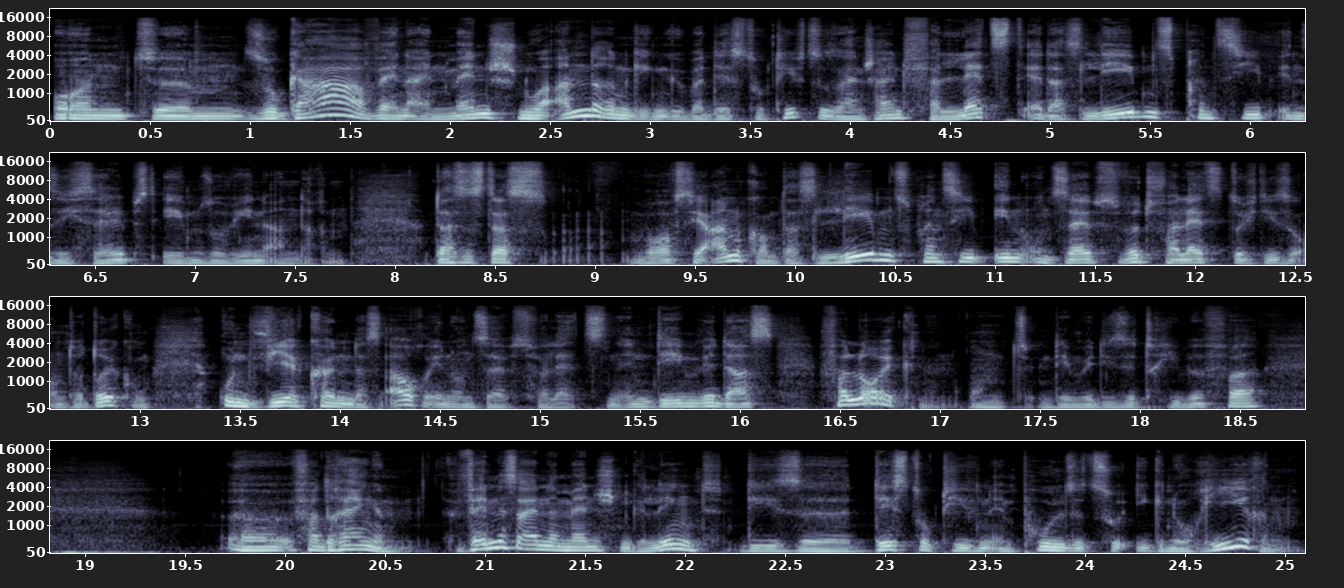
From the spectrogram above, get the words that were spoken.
Und ähm, sogar wenn ein Mensch nur anderen gegenüber destruktiv zu sein scheint, verletzt er das Lebensprinzip in sich selbst ebenso wie in anderen. Das ist das, worauf es hier ankommt. Das Lebensprinzip in uns selbst wird verletzt durch diese Unterdrückung. Und wir können das auch in uns selbst verletzen, indem wir das verleugnen und indem wir diese Triebe ver, äh, verdrängen. Wenn es einem Menschen gelingt, diese destruktiven Impulse zu ignorieren,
